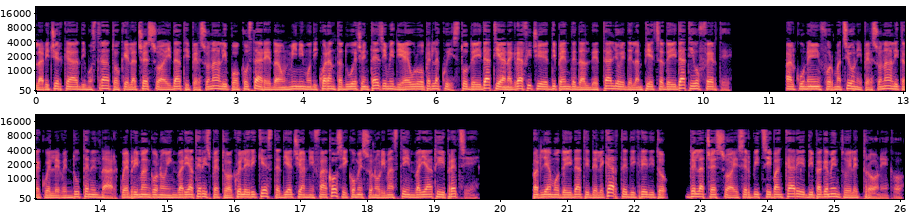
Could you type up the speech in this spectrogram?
La ricerca ha dimostrato che l'accesso ai dati personali può costare da un minimo di 42 centesimi di euro per l'acquisto dei dati anagrafici e dipende dal dettaglio e dell'ampiezza dei dati offerti. Alcune informazioni personali tra quelle vendute nel dark web rimangono invariate rispetto a quelle richieste dieci anni fa così come sono rimasti invariati i prezzi. Parliamo dei dati delle carte di credito, dell'accesso ai servizi bancari e di pagamento elettronico.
